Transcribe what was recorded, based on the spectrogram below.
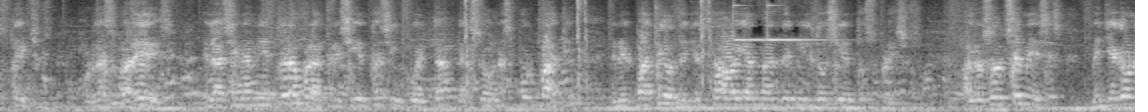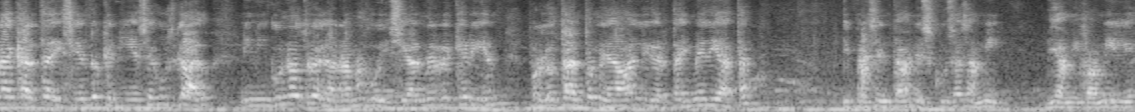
Los techos, por las paredes. El hacinamiento era para 350 personas por patio. En el patio donde yo estaba habían más de 1.200 presos. A los 11 meses me llega una carta diciendo que ni ese juzgado ni ningún otro de la rama judicial me requerían, por lo tanto me daban libertad inmediata y presentaban excusas a mí y a mi familia,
